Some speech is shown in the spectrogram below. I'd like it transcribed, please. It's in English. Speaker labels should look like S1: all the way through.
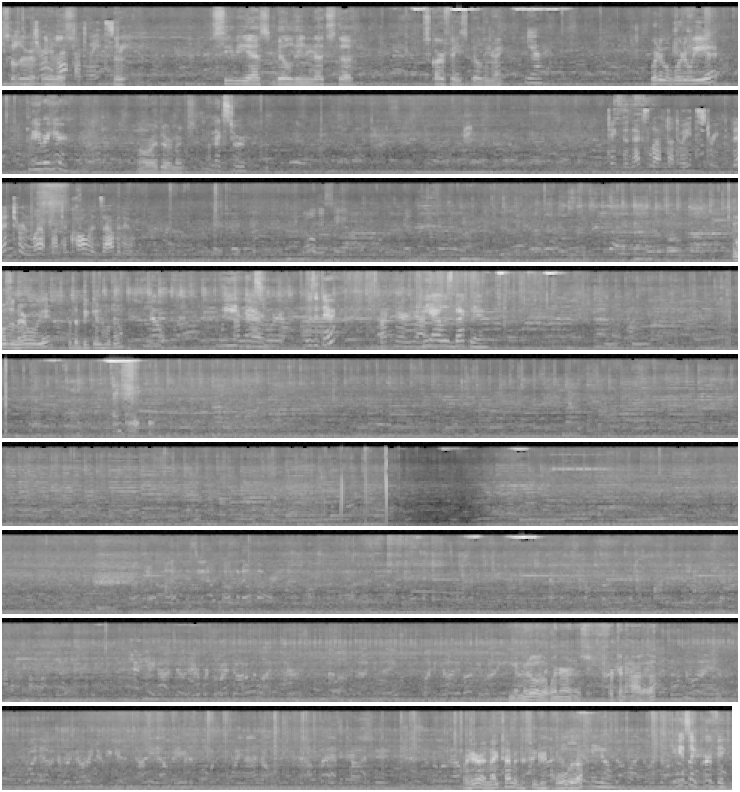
S1: so there,
S2: Turn
S1: there it
S2: left
S1: is.
S2: onto 8th
S1: The
S2: Street.
S1: CVS building. That's the Scarface building, right?
S3: Yeah.
S1: Where do where do we eat at?
S3: We right here,
S1: Oh, right there next.
S3: next to her.
S2: Take the next left onto 8th Street, then turn left onto Collins Avenue.
S1: It wasn't there where we ate at the Beacon Hotel.
S3: No, we ate next door. Was it there?
S4: Back there, yeah.
S3: Yeah, it was back there.
S1: In the middle of the winter and it's freaking hot, huh? Right here at nighttime it doesn't get cold enough.
S3: No. It gets like perfect.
